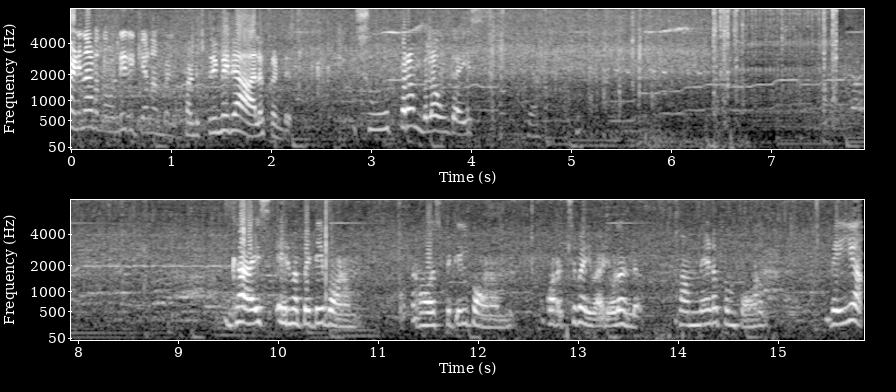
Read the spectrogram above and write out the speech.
പണി നടന്നുകൊണ്ടിരിക്കുകയാണ് അമ്പലം. പണിത്തിരി വലിയ ആലൊക്കെ ഉണ്ട്. സൂപ്പർ അമ്പലവും ഗൈസ് ഗൈസ് എരുമപ്പെട്ടി പോകണം ഹോസ്പിറ്റലിൽ പോകണം കുറച്ച് പരിപാടികളുണ്ട്. അപ്പം അമ്മയുടെ ഒപ്പം പോകണം വെയ്യ.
